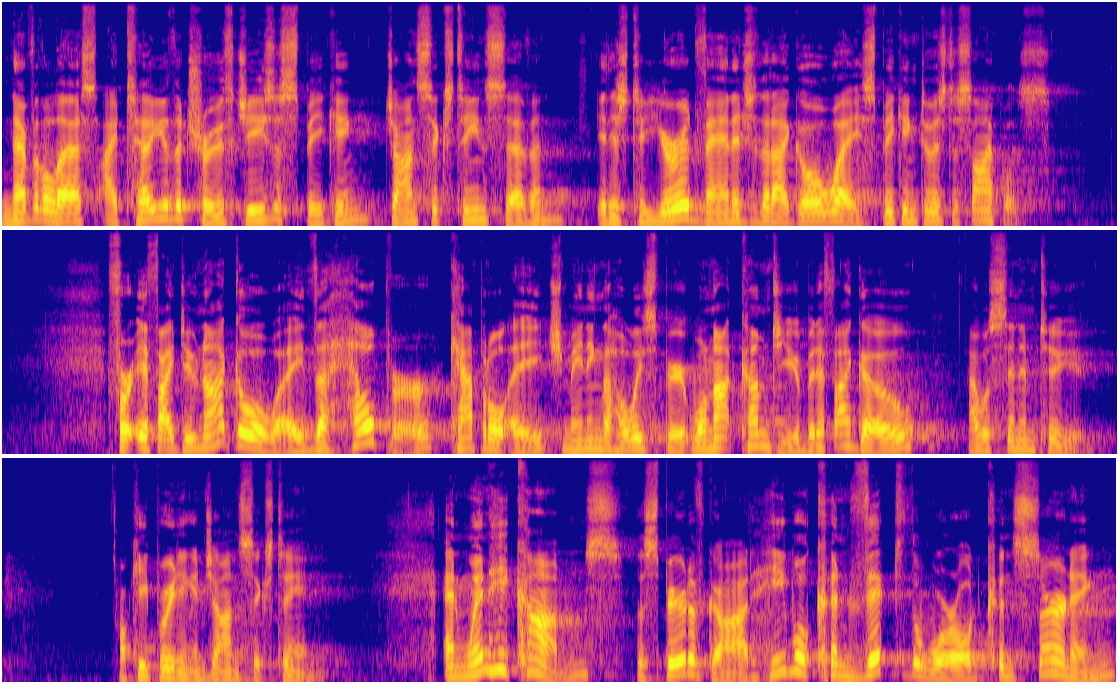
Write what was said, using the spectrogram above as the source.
Nevertheless, I tell you the truth, Jesus speaking, John 16, 7. It is to your advantage that I go away, speaking to his disciples. For if I do not go away, the Helper, capital H, meaning the Holy Spirit, will not come to you. But if I go, I will send him to you. I'll keep reading in John 16. And when he comes, the Spirit of God, he will convict the world concerning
